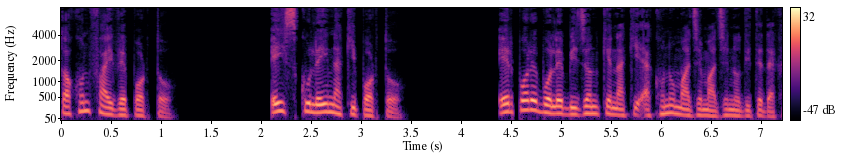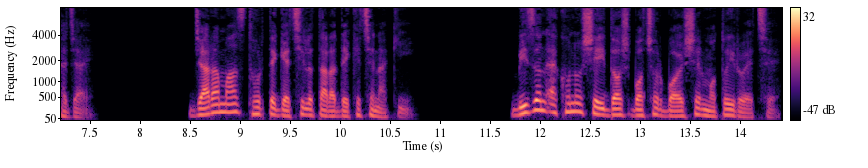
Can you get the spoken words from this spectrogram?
তখন ফাইভে পড়ত। এই স্কুলেই নাকি পড়ত। এরপরে বলে বিজনকে নাকি এখনও মাঝে মাঝে নদীতে দেখা যায়। যারা মাছ ধরতে গেছিল তারা দেখেছে নাকি। বিজন এখনও সেই দশ বছর বয়সের মতোই রয়েছে।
